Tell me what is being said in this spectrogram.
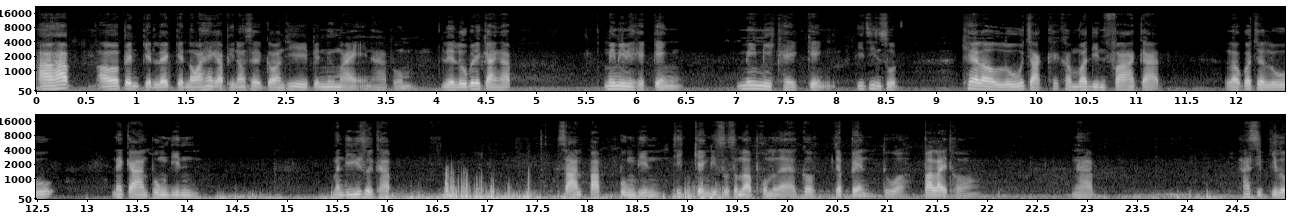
เอาครับ เอาเป็นเกร็ดเล็กเกร็ดน้อยให้กับพี่น้องเกษตรกรที่เป็นมือใหม่นะครับผมเรียนรู้ไปด้วยกันครับ ไม่มีใครเก่ง ไม่มีใครเก่งที่สิ้นสุด แค่เรารู้จักแค่คำว่าดินฟ้าอากาศ เราก็จะรู้ในการปรุงดิน มันดีที่สุดครับ สารปรับปรุงดินที่เก่งที่สุดสำหรับผมแล้วก็จะเป็นตัวปลาไหลทองนะครับห้าสิบกิโล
